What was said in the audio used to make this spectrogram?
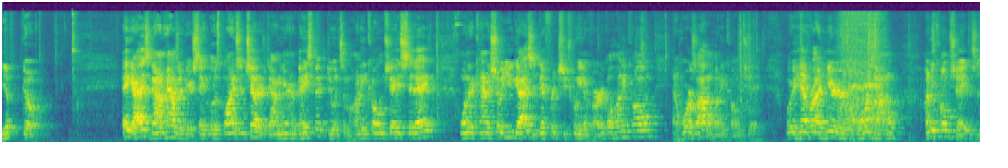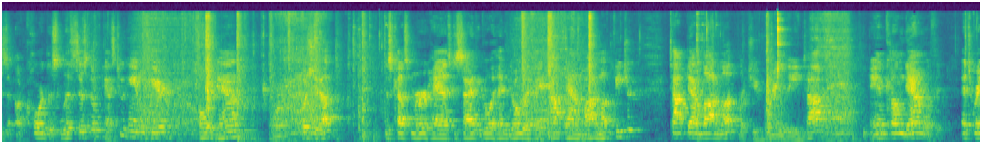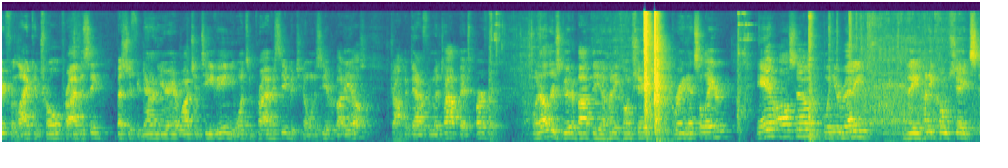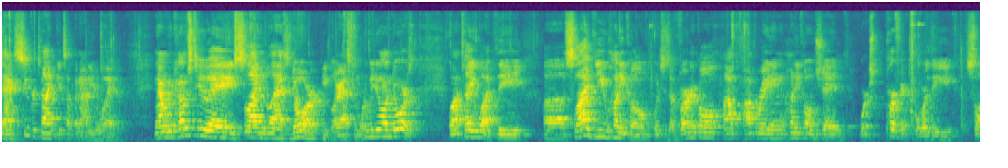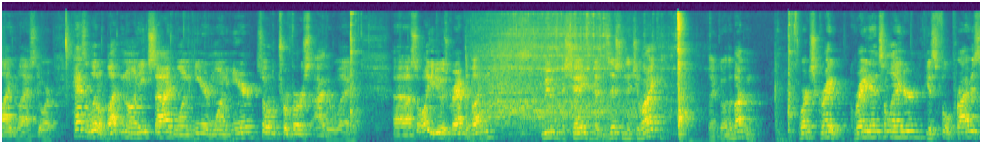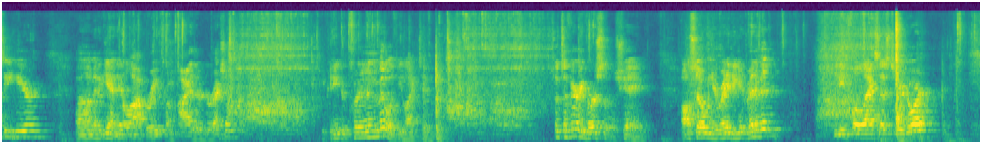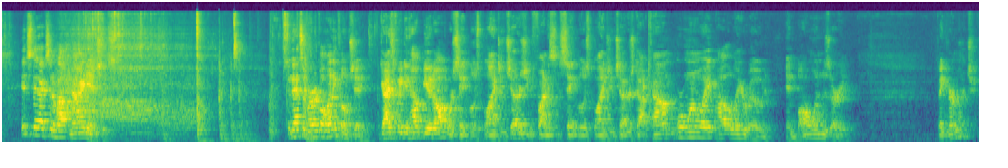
Yep. Go. Hey guys, Don Hauser here, St. Louis Blinds and Shutters, down here in the basement doing some honeycomb shades today. Wanted to kind of show you guys the difference between a vertical honeycomb and a horizontal honeycomb shade. What we have right here is a horizontal honeycomb shade. This is a cordless lift system. It has two handles here. Pull it down or push it up. This customer has decided to go ahead and go with a top-down, bottom-up feature. Top-down, bottom-up lets you bring the top and come down with it. That's great for light control, privacy, especially if you're down here and watching TV and you want some privacy, but you don't want to see everybody else. Drop it down from the top, that's perfect. What other's good about the honeycomb shade is a great insulator. And also, when you're ready, the honeycomb shade stacks super tight, gets up and out of your way. Now, when it comes to a sliding glass door, people are asking, what do we do on doors? Well, I'll tell you what, the uh, Slide Vue honeycomb, which is a vertical op operating honeycomb shade, works perfect for the slide glass door. Has a little button on each side, one here and one here, so it'll traverse either way. Uh, so all you do is grab the button, move the shade to the position that you like, let go of the button. Works great, great insulator, gives full privacy here. Um, and again, it'll operate from either direction. You can either put it in the middle if you like to. So it's a very versatile shade. Also, when you're ready to get rid of it, you need full access to your door. It stacks at about nine inches. And that's a vertical honeycomb shade. Guys, if we can help you at all, we're St. Louis Blinds and Shutters. You can find us at stlouisblindsandShutters.com or 108 Holloway Road in Ballwin, Missouri. Thank you very much.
